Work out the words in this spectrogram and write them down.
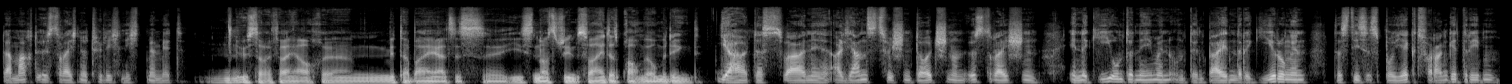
da macht Österreich natürlich nicht mehr mit. Österreich war ja auch äh, mit dabei, als es äh, hieß Nord Stream 2, das brauchen wir unbedingt. Ja, das war eine Allianz zwischen deutschen und österreichischen Energieunternehmen und den beiden Regierungen, dass dieses Projekt vorangetrieben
